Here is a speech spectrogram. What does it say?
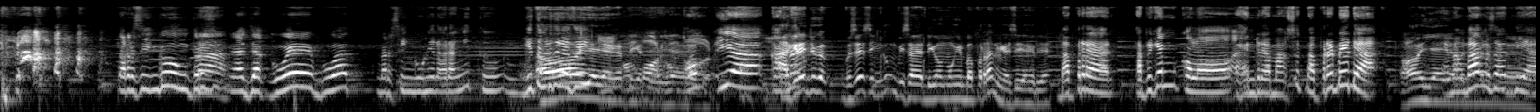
tersinggung terus Nah. ngajak gue buat nersinggungin orang itu gitu ngerti oh gak sih iya iya ngerti ngerti Kompor, iya. kompor. Oh iya, karena akhirnya juga maksudnya singgung bisa diomongin baperan gak sih akhirnya baperan. Tapi kan kalau Hendra maksud bapernya beda. oh iya, iya emang bangsat dia, iya,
